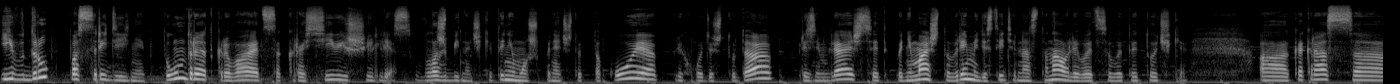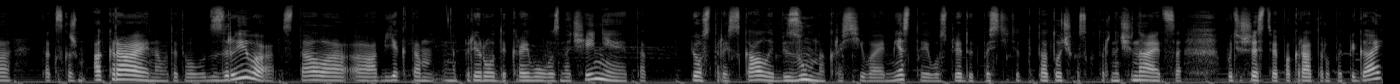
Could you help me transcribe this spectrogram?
И вдруг посредине тундры открывается красивейший лес в ложбиночке. Ты не можешь понять, что это такое. Приходишь туда, приземляешься, и ты понимаешь, что время действительно останавливается в этой точке. А, как раз, а, так скажем, окраина вот этого вот взрыва стала а, объектом природы краевого значения. Это пестрые скалы, безумно красивое место. Его следует посетить. Это та точка, с которой начинается путешествие по кратеру Попегай.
